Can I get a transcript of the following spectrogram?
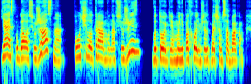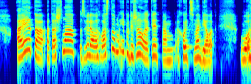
Я испугалась ужасно, получила травму на всю жизнь, в итоге мы не подходим сейчас к большим собакам. А эта отошла, завиляла хвостом и побежала опять там охотиться на белок. Вот.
